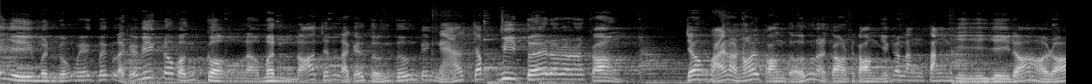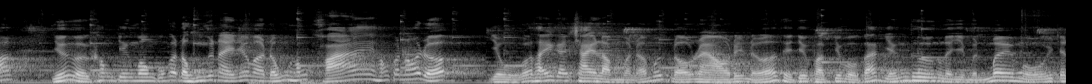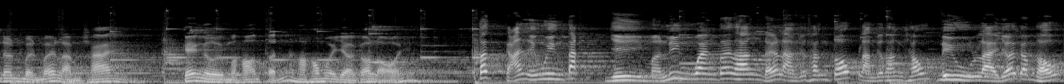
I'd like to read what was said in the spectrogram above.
cái gì mình cũng biết tức là cái biết nó vẫn còn là mình. Đó chính là cái tưởng tướng cái ngã chấp vi tế đó, đó nó còn chứ không phải là nói còn tưởng là còn còn những cái lăng tăng gì gì gì đó. Hồi đó những người không chuyên môn cũng có đụng cái này nhưng mà đụng không phải không có nói được. Dù có thấy cái sai lầm mình ở mức độ nào đi nữa thì chư Phật chư Bồ Tát vẫn thương là vì mình mê muội cho nên mình mới làm sai. Cái người mà họ tỉnh họ không bao giờ có lỗi. Tất cả những nguyên tắc gì mà liên quan tới thân để làm cho thân tốt, làm cho thân xấu đều là giới cấm thủ.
